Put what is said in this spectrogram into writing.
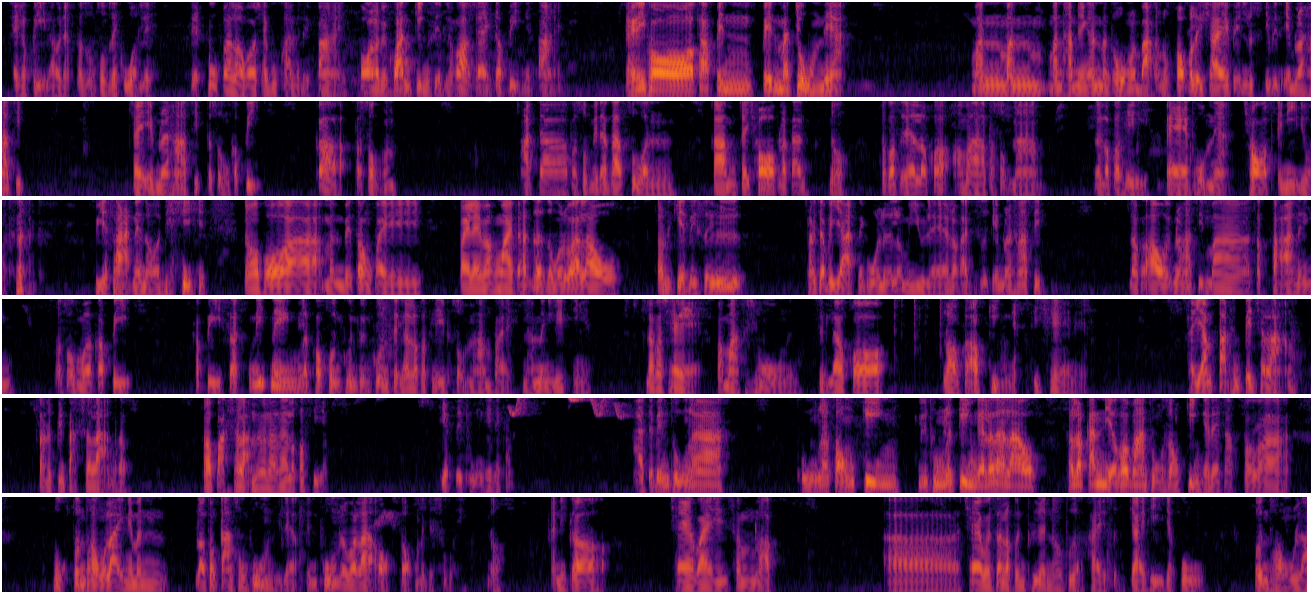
ไอ้กะปิเราเนี่ยผสมผสมใส่ขวดเลยเสร็จปุ๊บแล้วเราก็ใช้บุกันไปป้ายพอเราไปคว้านกิ่งเสร็จแล้วก็ใช้กะปิเนี่ยป้าย แต่นี่พอถ้าเป็นเป็นมะจุ่มเนี่ย มันมันมันทำอย่างนั้นมันก็คงลำบากเนอะเขาก็เลยใช้เป็นรู้สึกจะเป็น M150 ใช้ M150 ผสมกะปิ ก็ผสม อาจจะผสมเป็นอัตราส่วนตามใจชอบแล้วกันเนาะ แล้วก็เสร็จแล้วเราก็เอามาผสมน้ำแล้วเราก็เท แต่ผมเนี่ยชอบไอ้นี่ดีกว่าวิทยาศาสตร์แน่นอนดีเนาะเพราะว่ามันไม่ต้องไปไปอะไรมากมาย แต่ถ้าเกิดสมมติว่าเราเราขี้เกียจไปซื้อ เราจะประหยัดในครัวเรือนเรามีอยู่แล้วเราอาจจะซื้อ M150 แล้วก็เอา M150 มาสักฝาหนึ่งผสมกับกะปิกะปิสักนิดนึงแล้วก็คนคนคนคนเสร็จแล้วเราก็เทผสมน้ำไปน้ำหนึ่งลิตรอย่างเงี้ยแล้วก็แช่ประมาณสักชั่วโมงหนึ่งเสร็จแล้วก็เราก็เอากิ่งเนี่ยที่แช่เนี่ย พยายามตัดให้เป็นฉลาม ตัดให้เป็นปากฉลามครับเอาปากฉลามในเวลานั้นเราก็เสียบ เสียบใส่ถุงที่นะครับ อาจจะเป็นถุงละถุงละสองกิ่ง หรือถุงละกิ่งกันแล้วแต่เราถ้าเรากันเหนียวก็ประมาณถุงละสองกิ่งก็ได้ครับ เพราะว่าปลูกต้นทองอุไรเนี่ยมันเราต้องการทรงพุ่มอยู่แล้ว เป็นพุ่มแล้วเวลาออกดอกมันจะสวยเนาะอันนี้ก็แชร์ไว้สำหรับแชร์ไว้สำหรับเพื่อนๆเนาะเผื่อใครสนใจที่จะปลูกต้นทองอุไร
